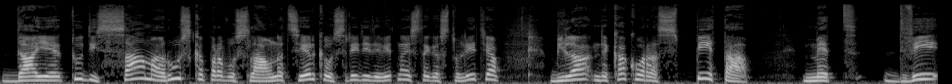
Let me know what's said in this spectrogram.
da je tudi sama ruska pravoslavna crkva v sredi 19. stoletja bila nekako razpeta med dve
